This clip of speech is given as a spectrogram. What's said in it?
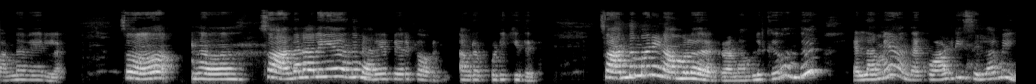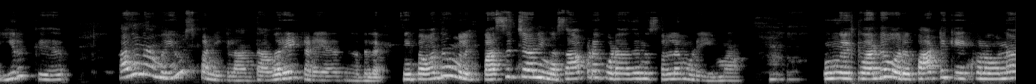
பண்ணவே இல்லை. ஸோ ஸோ அதனாலயே வந்து நிறைய பேருக்கு அவர் அவரை பிடிக்குது. ஸோ அந்த மாதிரி நாமளும் இருக்கிறோம் நம்மளுக்கு வந்து எல்லாமே அந்த குவாலிட்டிஸ் எல்லாமே இருக்கு. அதை நாம யூஸ் பண்ணிக்கலாம். தவறே கிடையாது அதுல. இப்ப வந்து உங்களுக்கு பசிச்சா நீங்க சாப்பிடக்கூடாதுன்னு சொல்ல முடியுமா? உங்களுக்கு வந்து ஒரு பாட்டு கேட்கணும்னா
